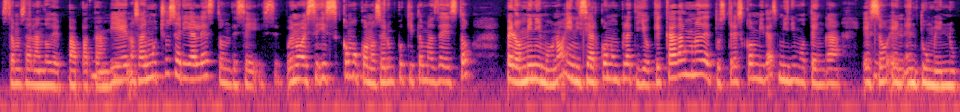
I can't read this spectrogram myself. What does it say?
estamos hablando de papa también, o sea, hay muchos cereales donde se, bueno, es, es, como conocer un poquito más de esto, pero mínimo, ¿no? Iniciar con un platillo, que cada una de tus tres comidas mínimo tenga eso en, en tu menú.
